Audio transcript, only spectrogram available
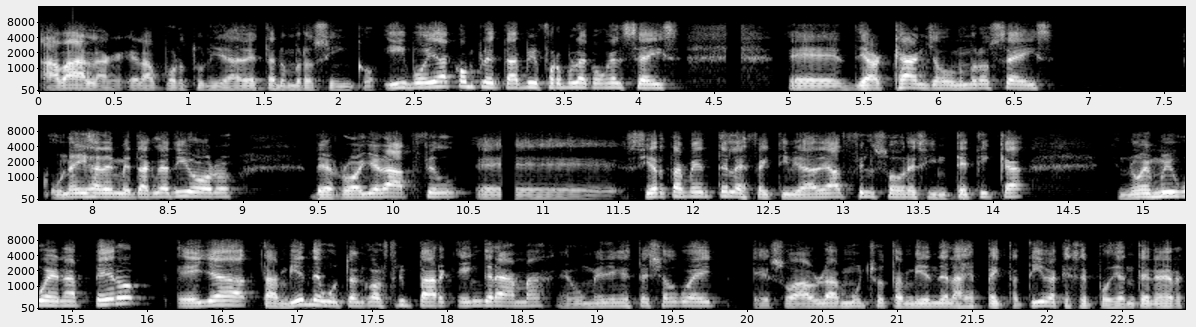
avalan la oportunidad de esta número 5. Y voy a completar mi fórmula con el 6, eh, de Archangel número 6, una hija de Metaglia de Oro, de Roger Atfield. Eh, ciertamente la efectividad de Atfield sobre sintética no es muy buena, pero ella también debutó en Gulfstream Park en grama, en un medium special weight. Eso habla mucho también de las expectativas que se podían tener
